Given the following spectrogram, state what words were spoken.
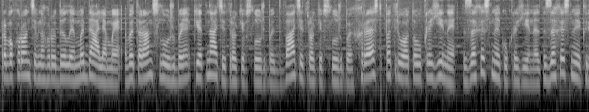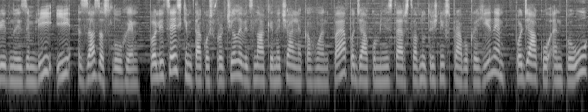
Правоохоронців нагородили медалями ветеран служби, 15 років служби, 20 років служби, хрест патріота України, захисник України, захисник рідної землі і за заслуги. Поліцейським також вручили відзнаки начальника ГУНП, подяку Міністерства внутрішніх справ України, подяку НПУ,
